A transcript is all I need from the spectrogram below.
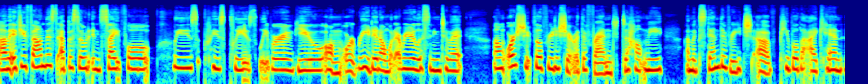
Um, if you found this episode insightful, please, please, please leave a review um, or read it on whatever you're listening to it, um, or feel free to share it with a friend to help me um, extend the reach of people that I can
